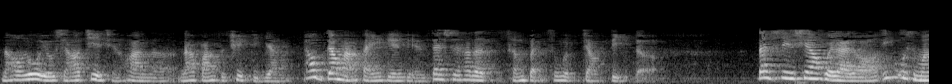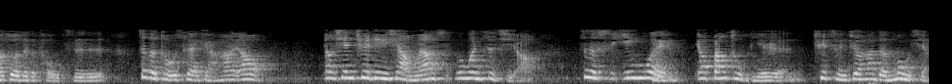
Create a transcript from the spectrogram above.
然后如果有想要借钱的话呢，拿房子去抵押，它会比较麻烦一点点，但是它的成本是会比较低的。但是现在回来了哦，因为什么要做这个投资？这个投资来讲，哈，要要先确定一下，我们要问问自己哦。这个是因为要帮助别人去成就他的梦想，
